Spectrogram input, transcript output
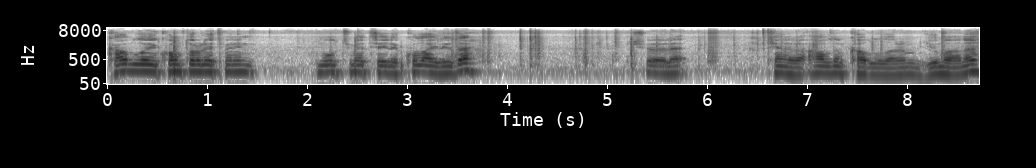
Kabloyu kontrol etmenin multimetre ile kolaylığı da Şöyle kenara aldım kabloların yumağını.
